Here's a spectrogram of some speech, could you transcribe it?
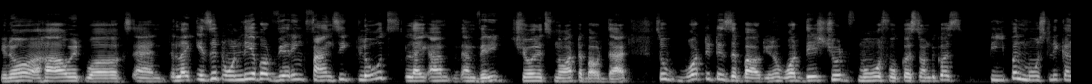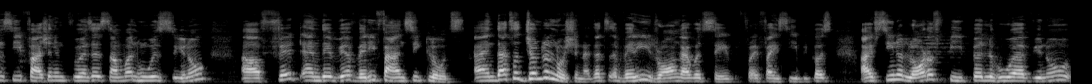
You know how it works and like is it only about wearing fancy clothes? Like i'm i'm very sure it's not about that. So what it is about you know what they should more focus on because people mostly conceive fashion influencers as someone who is you know uh, fit and they wear very fancy clothes. And that's a general notion. That's a very wrong i would say if, if i see because i've seen a lot of people who have you know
